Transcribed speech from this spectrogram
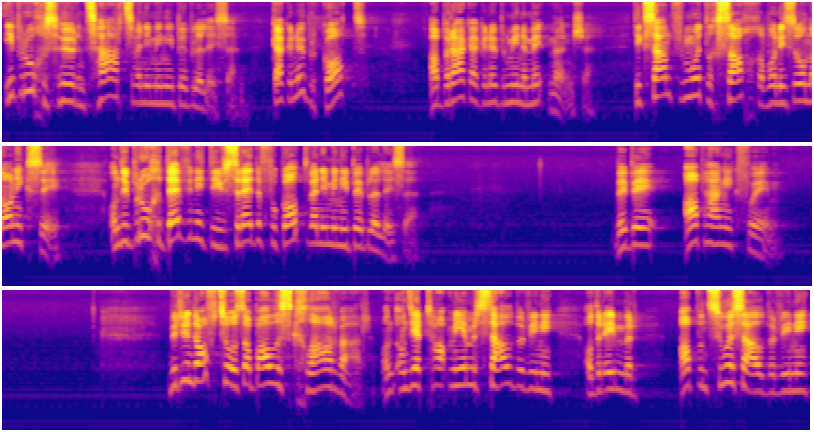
ich brauche ein hörendes Herz, wenn ich meine Bibel lese. Gegenüber Gott, aber auch gegenüber meinen Mitmenschen. Die sehen vermutlich Sachen, die ich so noch nicht sehe. Und ich brauche definitiv das Reden von Gott, wenn ich meine Bibel lese. Weil ich bin abhängig von ihm. Wir tun oft so, als ob alles klar wäre. Und, und ich ertappe mich immer selber, wie ich, oder immer ab und zu selber, wie ich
